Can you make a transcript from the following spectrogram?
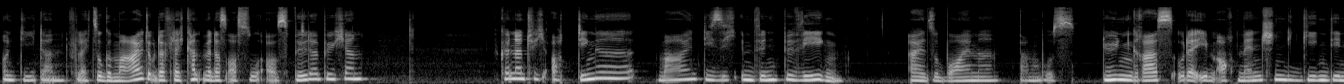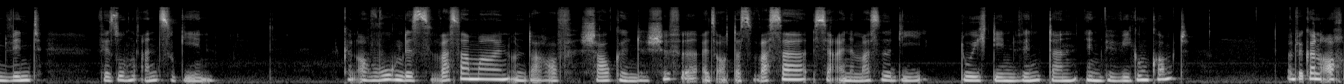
und die dann vielleicht so gemalt oder vielleicht kannten wir das auch so aus Bilderbüchern. Wir können natürlich auch Dinge malen, die sich im Wind bewegen. Also Bäume, Bambus, Dünengras oder eben auch Menschen, die gegen den Wind versuchen anzugehen. Wir können auch wogendes Wasser malen und darauf schaukelnde Schiffe. Also auch das Wasser ist ja eine Masse, die durch den Wind dann in Bewegung kommt. Und wir können auch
